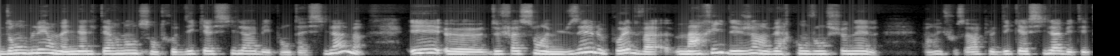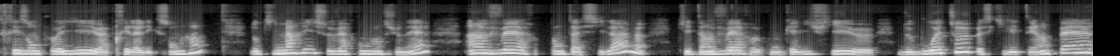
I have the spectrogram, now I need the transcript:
d'emblée, on a une alternance entre décasyllabes et pentasyllabes, et de façon amusée, le poète va marie déjà un vers conventionnel. Hein, il faut savoir que le décasyllabe était très employé après l'alexandrin, donc il marie ce vers conventionnel un vers pentasyllabe, qui est un vers qu'on qualifiait euh, de boiteux parce qu'il était impair,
